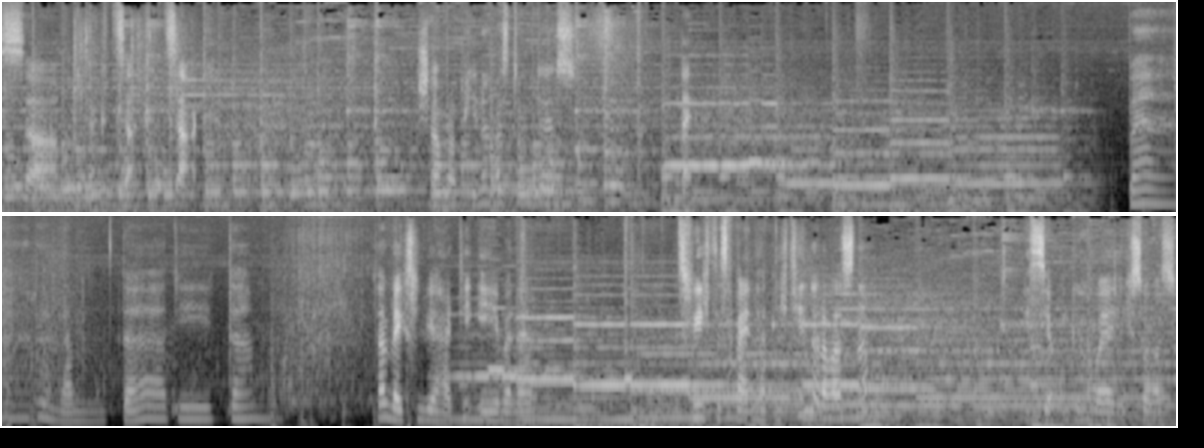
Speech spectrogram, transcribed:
So. zack, zack, zack. Schauen wir mal, ob hier noch was drunter ist. Nein. Dam. Dann wechseln wir halt die Ebene. Jetzt kriege ich das Bein halt nicht hin, oder was, ne? Ist ja ungeheuerlich, sowas.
